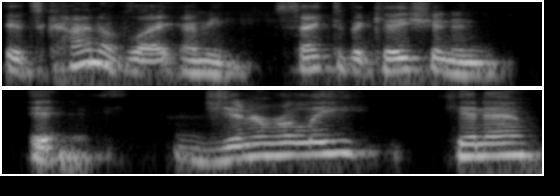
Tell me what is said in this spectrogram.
It's kind of like, I mean, sanctification and it generally, you know,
